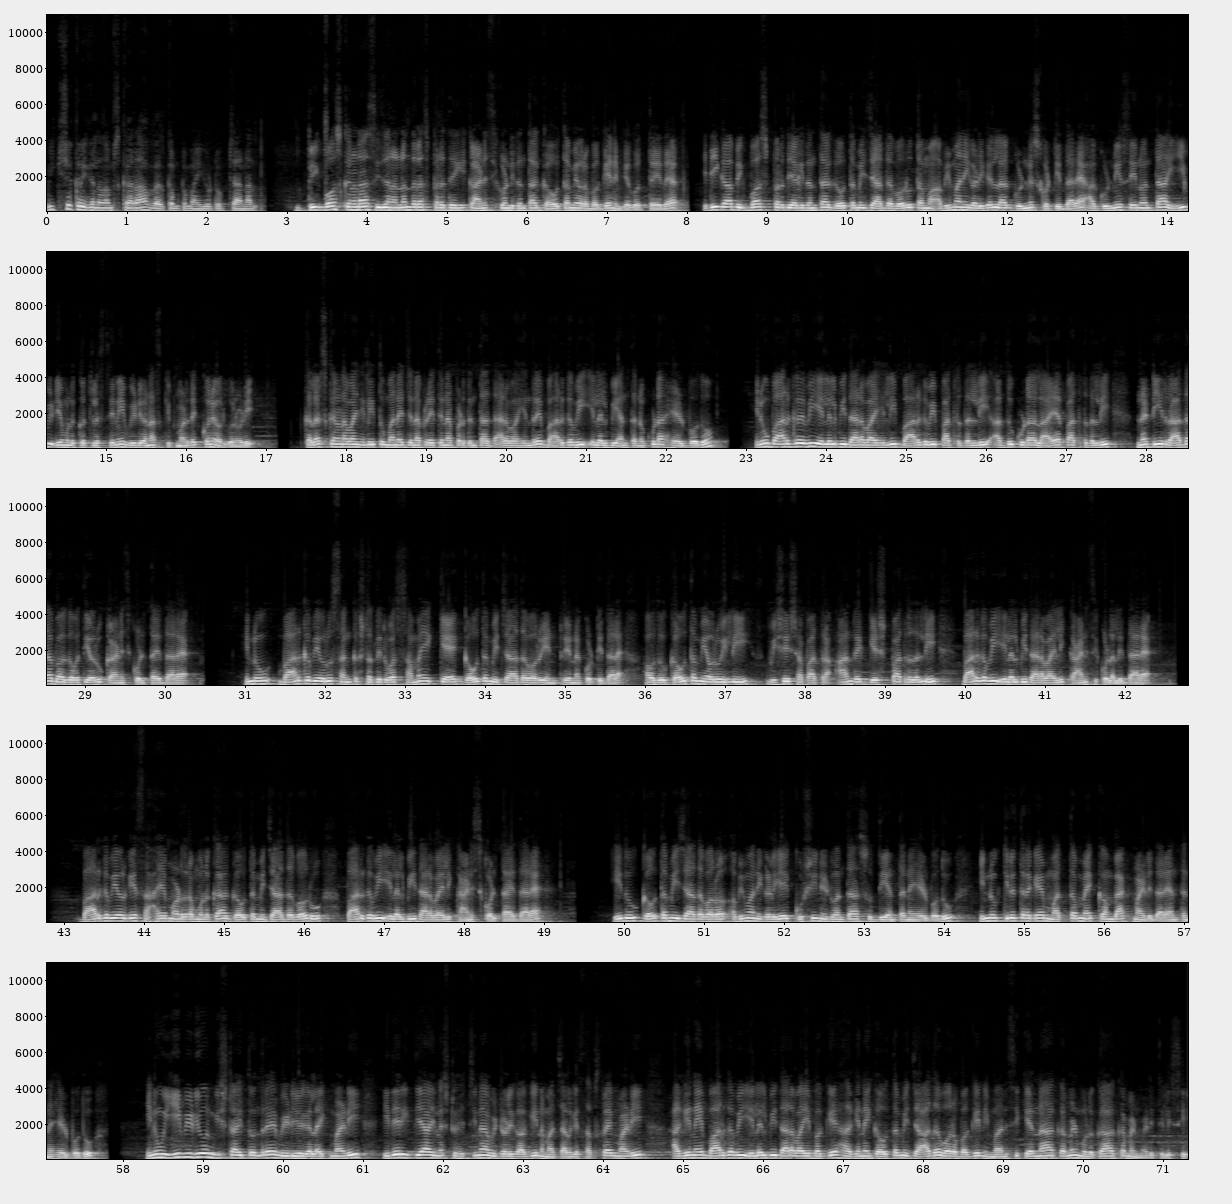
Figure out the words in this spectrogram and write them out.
ವೀಕ್ಷಕರಿಗೆಲ್ಲ ನಮಸ್ಕಾರ. Welcome to my YouTube channel Bigg Boss Kannada season ಹನ್ನೊಂದರ ಸ್ಪರ್ಧೆಗೆ ಕಾಣಿಸಿಕೊಂಡಿದ್ದಂಥ ಗೌತಮಿ ಅವರ ಬಗ್ಗೆ ನಿಮಗೆ ಗೊತ್ತೇ ಇದೆ. ಇದೀಗ ಬಿಗ್ ಬಾಸ್ ಸ್ಪರ್ಧೆಯಾಗಿದ್ದಂಥ ಗೌತಮಿ ಜಾಧವ್ ಅವರು ತಮ್ಮ ಅಭಿಮಾನಿಗಳಿಗೆಲ್ಲ ಗುಡ್ ನ್ಯೂಸ್ ಕೊಟ್ಟಿದ್ದಾರೆ. ಆ ಗುಡ್ ನ್ಯೂಸ್ ಏನು ಅಂತ ಈ ವಿಡಿಯೋ ಮೂಲಕ ತಿಳಿಸ್ತೀನಿ. ವಿಡಿಯೋನ ಸ್ಕಿಪ್ ಮಾಡದೆ ಕೊನೆವರೆಗೂ ನೋಡಿ. ಕಲರ್ಸ್ ಕನ್ನಡ ವಾಹಿನಿಯಲ್ಲಿ ತುಂಬಾ ಜನಪ್ರಿಯತೆಯನ್ನು ಪಡೆದಂಥ ಧಾರಾವಾಹಿ ಅಂದರೆ ಭಾರ್ಗವಿ, ಎಲ್ ಎಲ್ ಬಿ ಅಂತಲೂ ಕೂಡ ಹೇಳ್ಬೋದು. ಇನ್ನು ಭಾರ್ಗವಿ ಎಲ್ ಎಲ್ ಬಿ ಧಾರಾವಾಹಿಯಲ್ಲಿ ಭಾರ್ಗವಿ ಪಾತ್ರದಲ್ಲಿ, ಅದು ಕೂಡ ಲಾಯರ್ ಪಾತ್ರದಲ್ಲಿ ನಟಿ ರಾಧಾ ಭಾಗವತಿ ಅವರು ಕಾಣಿಸಿಕೊಳ್ತಾ ಇದ್ದಾರೆ. ಇನ್ನು ಭಾರ್ಗವಿ ಅವರು ಸಂಕಷ್ಟದಲ್ಲಿರುವ ಸಮಯಕ್ಕೆ ಗೌತಮಿ ಜಾಧವ್ ಅವರು ಎಂಟ್ರಿಯನ್ನು ಕೊಟ್ಟಿದ್ದಾರೆ. ಹೌದು, ಗೌತಮಿ ಅವರು ಇಲ್ಲಿ ವಿಶೇಷ ಪಾತ್ರ, ಅಂದರೆ ಗೆಸ್ಟ್ ಪಾತ್ರದಲ್ಲಿ ಭಾರ್ಗವಿ ಎಲ್ ಎಲ್ ಬಿ ಧಾರಾವಾಹಿಯಲ್ಲಿ ಕಾಣಿಸಿಕೊಳ್ಳಲಿದ್ದಾರೆ. ಭಾರ್ಗವಿ ಅವರಿಗೆ ಸಹಾಯ ಮಾಡೋದರ ಮೂಲಕ ಗೌತಮಿ ಜಾಧವ್ ಅವರು ಭಾರ್ಗವಿ ಎಲ್ ಎಲ್ ಬಿ ಧಾರಾವಾಹಿಯಲ್ಲಿ ಕಾಣಿಸಿಕೊಳ್ತಾ ಇದ್ದಾರೆ. ಇದು ಗೌತಮಿ ಜಾಧವರ ಅಭಿಮಾನಿಗಳಿಗೆ ಖುಷಿ ನೀಡುವಂತಹ ಸುದ್ದಿ ಅಂತಲೇ ಹೇಳ್ಬೋದು. ಇನ್ನು ಕಿರುತೆರೆಗೆ ಮತ್ತೊಮ್ಮೆ ಕಮ್ಬ್ಯಾಕ್ ಮಾಡಿದ್ದಾರೆ ಅಂತಲೇ ಹೇಳ್ಬೋದು. ಇನ್ನು ಈ ವಿಡಿಯೋ ನಿಮ್ಗೆ ಇಷ್ಟ ಆಯಿತು ಅಂದರೆ ವಿಡಿಯೋಗೆ ಲೈಕ್ ಮಾಡಿ. ಇದೇ ರೀತಿಯ ಇನ್ನಷ್ಟು ಹೆಚ್ಚಿನ ವಿಡಿಯೋಗಳಿಗಾಗಿ ನಮ್ಮ ಚಾನಲ್ಗೆ ಸಬ್ಸ್ಕ್ರೈಬ್ ಮಾಡಿ. ಹಾಗೆಯೇ ಭಾರ್ಗವಿ, ಎಲ್ ಎಲ್ ಬಿ ಧಾರಾವಾಹಿ ಬಗ್ಗೆ ಹಾಗೆಯೇ ಗೌತಮಿ ಜಾಧವ್ ಅವರ ಬಗ್ಗೆ ನಿಮ್ಮ ಅನಿಸಿಕೆಯನ್ನು ಕಮೆಂಟ್ ಮೂಲಕ ಕಮೆಂಟ್ ಮಾಡಿ ತಿಳಿಸಿ.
